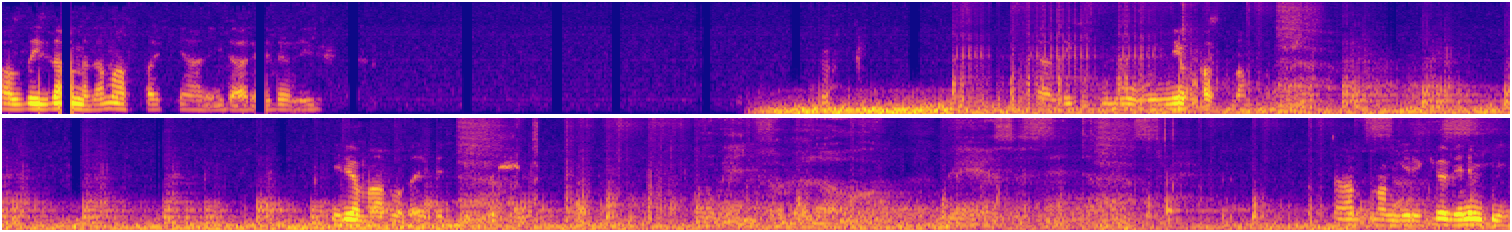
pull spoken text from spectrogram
Fazla izlenmedi ama Half-Life yani idare eder diye düşünüyorum. Geldik. Bu oyun niye kastılan? Geliyorum abi o da evet geliyor. Ne yapmam gerekiyor benim mi?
